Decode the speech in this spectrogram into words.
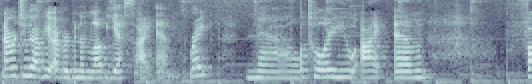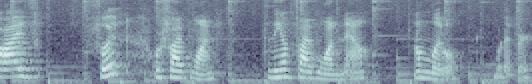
Number two, have you ever been in love? Yes, I am right now. How tall are you? I am five foot or five one. I think I'm five one now. I'm little, whatever.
